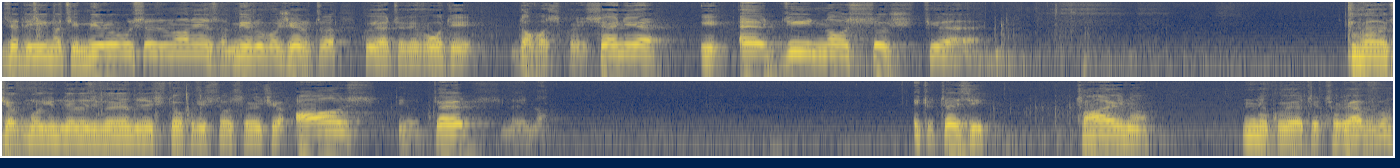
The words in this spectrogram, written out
за да имате мирово съзнание, за мирова жертва, която ви води до възкресение и едино същие. Тогава чак можем да разберем защо Христос рече аз и Отец сме едно. Ето тази тайна, на която трябва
